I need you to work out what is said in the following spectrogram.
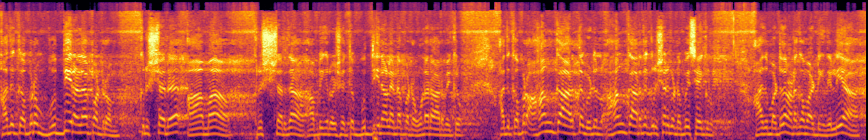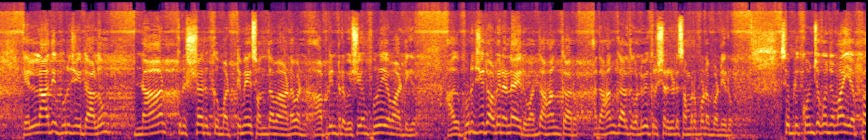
அதுக்கப்புறம் புத்தியில் என்ன பண்ணுறோம் கிருஷ்ணரை ஆமாம் கிருஷ்ணர் தான் அப்படிங்கிற விஷயத்தை புத்தினால் என்ன பண்ணுறோம் உணர ஆரம்பிக்கிறோம். அதுக்கப்புறம் அகங்காரத்தை விடணும். அகங்காரத்தை கிருஷ்ணர்கிட்ட போய் சேர்க்கணும். அது மட்டும் தான் நடக்க மாட்டேங்குது. இல்லையா? எல்லாத்தையும் புரிஞ்சுக்கிட்டாலும் நான் கிருஷ்ணருக்கு மட்டுமே சொந்தமானவன் அப்படின்ற விஷயம் புரிய மாட்டேங்குது. அது புரிஞ்சுக்கிட்டோம் அப்படின்னு என்ன ஆயிடும் அந்த அகங்காரம். அந்த அகங்காரத்தை கொண்டு போய் கிருஷ்ணர்கிட்ட சமர்ப்பணம் பண்ணிடும் ஸோ இப்படி கொஞ்சம் கொஞ்சமாக எப்போ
